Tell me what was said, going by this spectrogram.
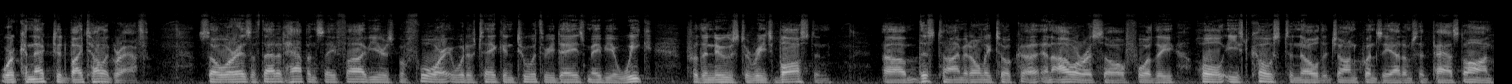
were connected by telegraph. So whereas if that had happened, say, five years before, it would have taken two or three days, maybe a week, for the news to reach Boston. Um, this time, it only took uh, an hour or so for the whole East Coast to know that John Quincy Adams had passed on,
